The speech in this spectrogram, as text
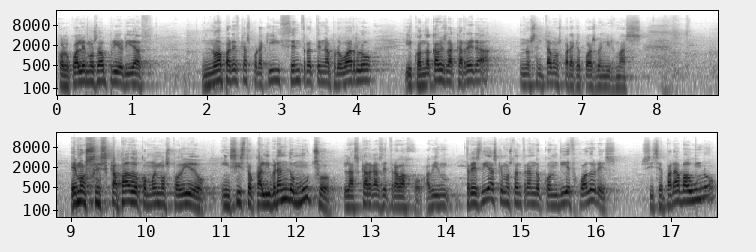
con lo cual le hemos dado prioridad. No aparezcas por aquí, céntrate en aprobarlo y cuando acabes la carrera nos sentamos para que puedas venir más. Hemos escapado como hemos podido, insisto, calibrando mucho las cargas de trabajo. Ha habido tres días que hemos estado entrando con 10 jugadores. Si se paraba uno,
